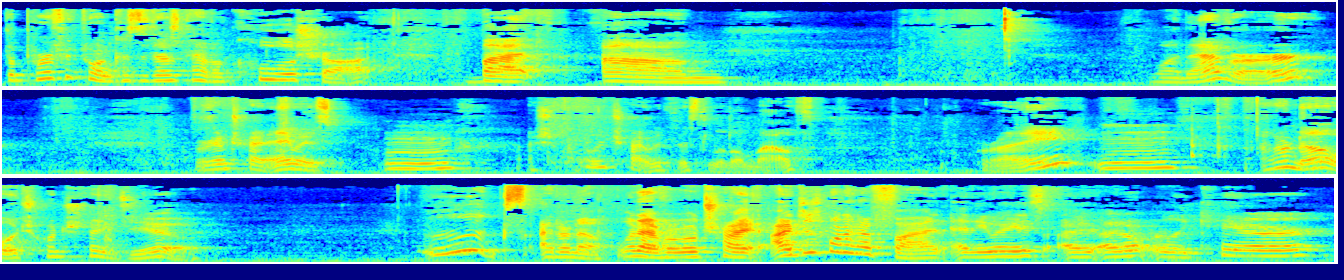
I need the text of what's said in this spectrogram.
the perfect one because it doesn't have a cool shot, but um, whatever. We're gonna try it anyways. Mm, I should probably try with this little mouth, right? Mm, I don't know, which one should I do? Oops, I don't know, whatever, we'll try. I just wanna have fun. Anyways, I, I don't really care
